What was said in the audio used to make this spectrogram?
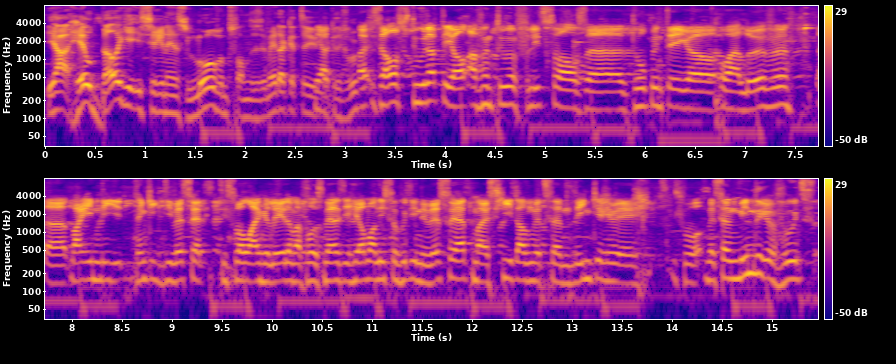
ja, heel België is er ineens lovend van. Dus daarmee dat ik het, Ja, dat ik het vroeg. eh, zelfs toen dat hij al af en toe een verlies zoals eh, het doelpunt tegen OA Leuven, eh, waarin die, denk ik, die wedstrijd, het is wel lang geleden, maar volgens mij is hij helemaal niet zo goed in die wedstrijd, maar hij schiet dan met zijn linker weer, gewoon, met zijn mindere voet,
